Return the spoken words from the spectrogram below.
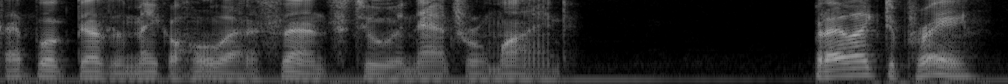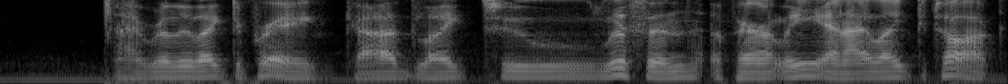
that book doesn't make a whole lot of sense to a natural mind. But I like to pray. I really like to pray. God liked to listen, apparently, and I like to talk.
